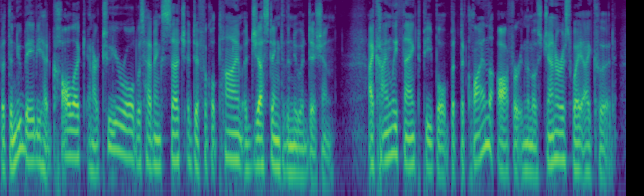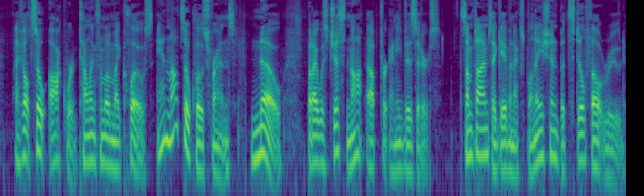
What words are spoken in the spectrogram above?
but the new baby had colic and our two year old was having such a difficult time adjusting to the new addition. I kindly thanked people, but declined the offer in the most generous way I could. I felt so awkward telling some of my close and not so close friends no, but I was just not up for any visitors. Sometimes I gave an explanation, but still felt rude.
